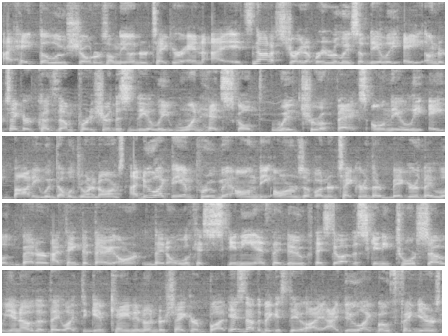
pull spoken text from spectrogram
I hate the loose shoulders on the Undertaker, and I, it's not a straight up re-release of the Elite 8 Undertaker, because I'm pretty sure this is the Elite 1 head sculpt with true effects on the Elite 8 body with double jointed arms. I do like the improvement on the arms of Undertaker. They're bigger. They look better. I think that they aren't, they don't look as skinny as they do. They still have the skinny torso, you know, that they like to give Kane and Undertaker, but it's not the biggest deal. I, I do like both figures.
